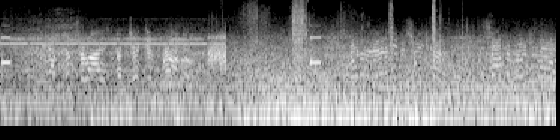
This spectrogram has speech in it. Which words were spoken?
We have neutralized objective Bravo. Spotted an enemy machine gunner. South of where you are.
